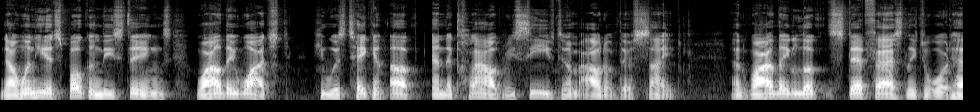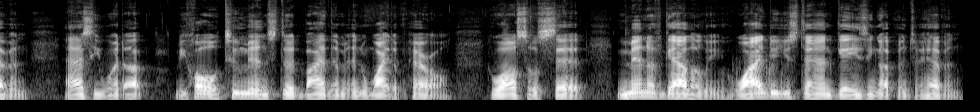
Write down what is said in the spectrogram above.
Now, when he had spoken these things, while they watched, he was taken up, and a cloud received him out of their sight. And while they looked steadfastly toward heaven, as he went up, behold, two men stood by them in white apparel, who also said, Men of Galilee, why do you stand gazing up into heaven?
